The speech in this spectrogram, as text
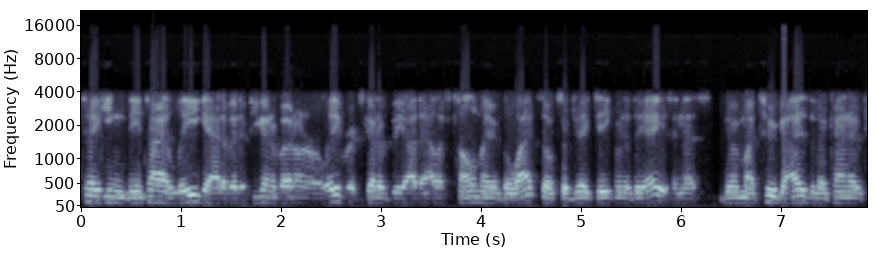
taking the entire league out of it, if you're going to vote on a reliever, it's got to be either Alex Colome of the White Sox or Jake Diekman of the A's, and that's they're my two guys that are kind of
